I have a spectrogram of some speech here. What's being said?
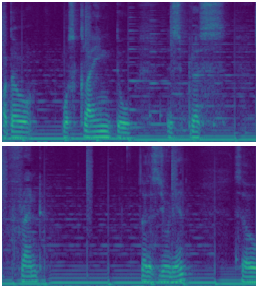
Arthur was crying to his best friend. That is Julian. So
